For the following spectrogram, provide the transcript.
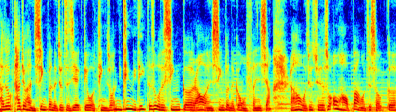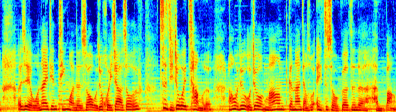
他就他就很兴奋的就直接给我听说，你听你听，这是我的新歌，然后我很兴奋的跟我分享，然后我就觉得说哦，好棒哦这首歌，而且我那一天听完的时候，我就回家的时候自己就会唱了，然后我就我就马上跟他讲说，哎、这首歌真的很棒，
